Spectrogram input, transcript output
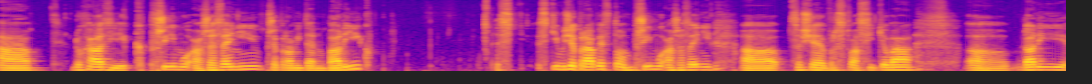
a dochází k příjmu a řezení, přepraví ten balík, s tím, že právě v tom příjmu a řazení, což je vrstva síťová, daný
